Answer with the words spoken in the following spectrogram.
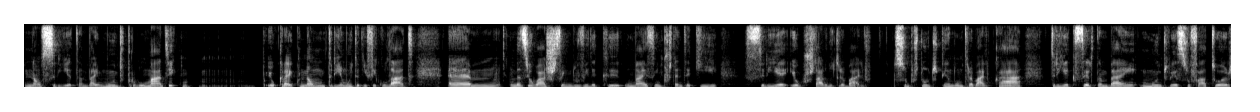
não seria também muito problemático, eu creio que não teria muita dificuldade, um, mas eu acho sem dúvida que o mais importante aqui seria eu gostar do trabalho. Sobretudo tendo um trabalho cá, teria que ser também muito esse o fator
